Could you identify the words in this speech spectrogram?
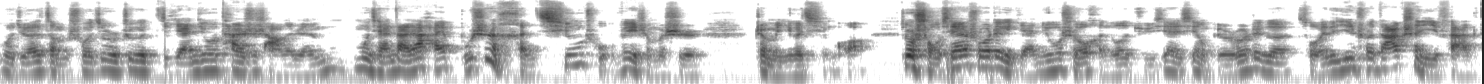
我觉得怎么说，就是这个研究碳市场的人，目前大家还不是很清楚为什么是这么一个情况。就首先说，这个研究是有很多局限性，比如说这个所谓的 introduction effect，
